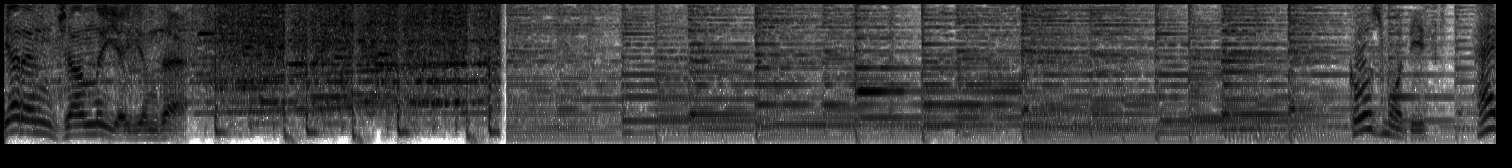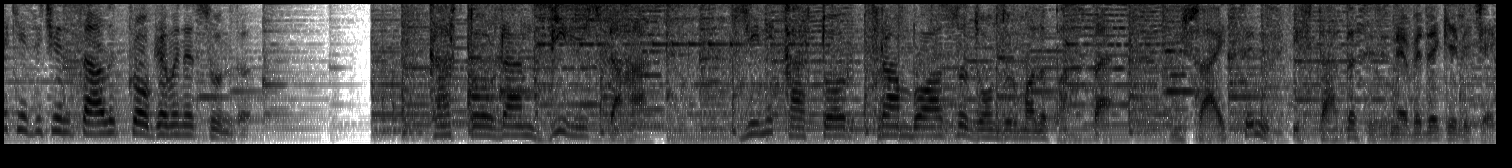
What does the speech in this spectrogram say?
Yarın canlı yayında. Kozmo Disk, Herkes için Sağlık programını sundu. Kartdor'dan bir ilk daha. Yeni Kartdor frambuazlı dondurmalı pasta. Müsaitseniz iftarda sizin eve de gelecek.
